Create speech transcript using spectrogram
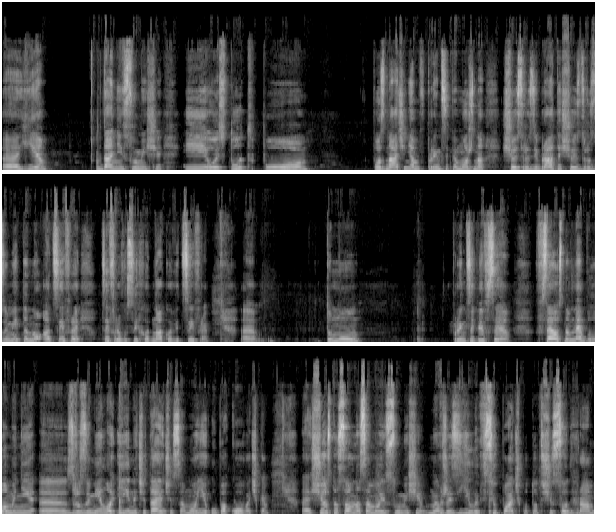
е, є в даній суміші. І ось тут по позначенням, в принципі, можна щось розібрати, щось зрозуміти. Ну, а цифри, цифри в усіх однакові цифри. Е, Тому, в принципі, все. Все основне було мені е, зрозуміло і не читаючи самої упаковочки. Е, що стосовно самої суміші, ми вже з'їли всю пачку, тут 600 грам.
